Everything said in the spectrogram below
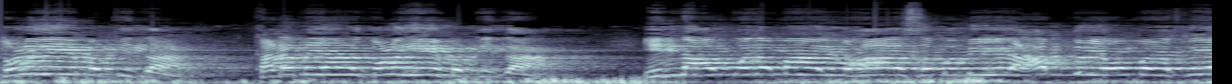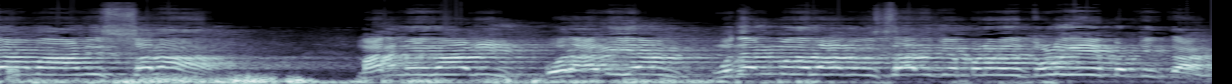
தொழுகையை பற்றி தான் கடமையான தொழுகையை பற்றி தான் இன்ன அவ்வதமா யுஹாசபு பிஹில் அப்து யௌமல் கியாமா அனிஸ் மறுமை நாளில் ஒரு அடியான் முதல் முதலாக விசாரிக்கப்படுவது தொழுகையை பற்றி தான்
